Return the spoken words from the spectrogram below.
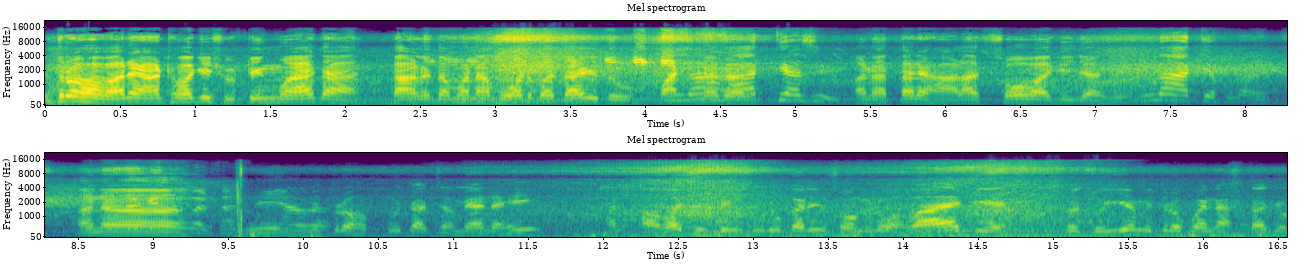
મિત્રો સવારે આઠ વાગે શૂટિંગમાં આવ્યા હતા તાણે તમને આ બોર્ડ બતાવ્યું હતું પાટનગર. અને અત્યારે સાડા સો વાગી જશે અને મિત્રો હપ્પુચા જમ્યા નહીં. અને હવે શૂટિંગ પૂરું કરીને સોંગનું હવા આવ્યા છીએ. તો જોઈએ મિત્રો કોઈ નાસ્તા જો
